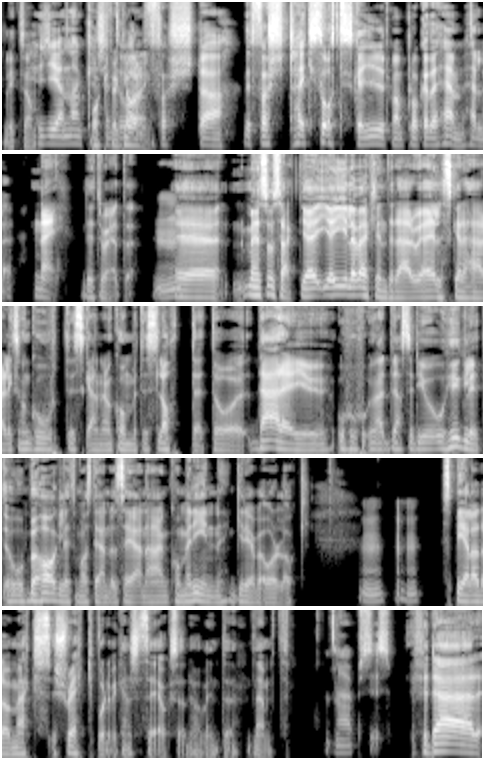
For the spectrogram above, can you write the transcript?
liksom. Hyenan kanske inte var det första, det första exotiska djuret man plockade hem heller. Nej, det tror jag inte. Mm. Eh, men som sagt, jag, jag gillar verkligen det där och jag älskar det här liksom gotiska när de kommer till slottet och där är ju, oh, alltså det är ju ohyggligt och obehagligt måste jag ändå säga när han kommer in, greve Orlok. Mm. Mm. Spelad av Max Schreck borde vi kanske säga också, det har vi inte nämnt. Nej, precis. För där,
